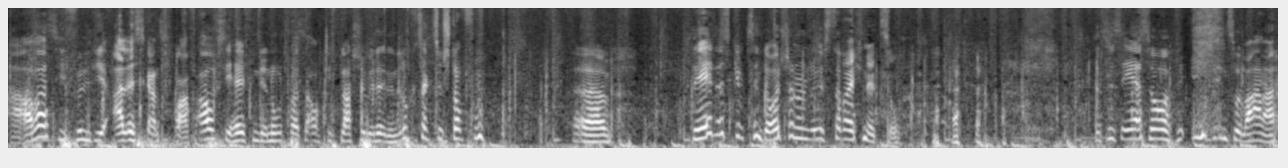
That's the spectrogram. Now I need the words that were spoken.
Aber sie füllen dir alles ganz brav auf. Sie helfen dir notfalls auch, die Flasche wieder in den Rucksack zu stopfen. Ähm, nee, das gibt es in Deutschland und Österreich nicht so. Das ist eher so Ins Insulaner,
